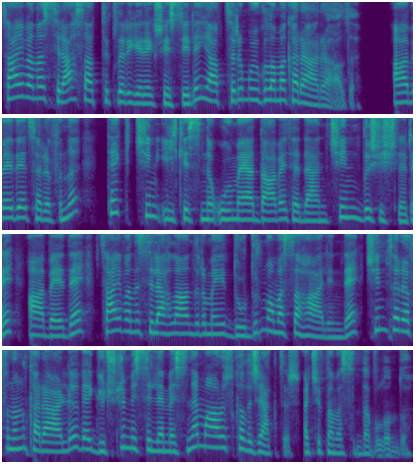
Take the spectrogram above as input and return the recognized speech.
Tayvan'a silah sattıkları gerekçesiyle yaptırım uygulama kararı aldı. ABD tarafını tek Çin ilkesine uymaya davet eden Çin Dışişleri, ABD Tayvan'ı silahlandırmayı durdurmaması halinde Çin tarafının kararlı ve güçlü misillemesine maruz kalacaktır açıklamasında bulundu.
